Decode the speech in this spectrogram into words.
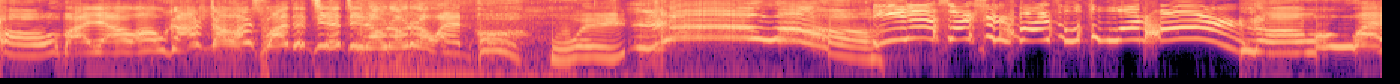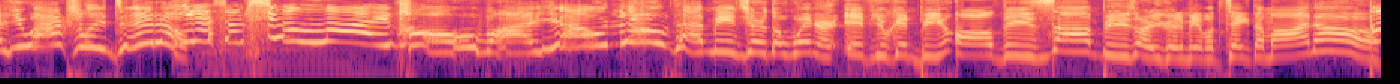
Oh my, oh, oh gosh, no! I spawned the TNT! No, no, no! And oh, wait, no! Yes, I survived with one heart. No way! You actually did it! Yes, I'm still alive. Oh my, yo, no! That means you're the winner. If you can beat all these zombies, are you going to be able to take them on? Oh. By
